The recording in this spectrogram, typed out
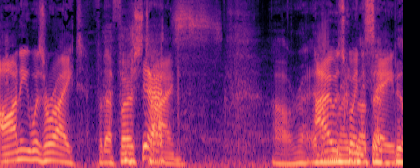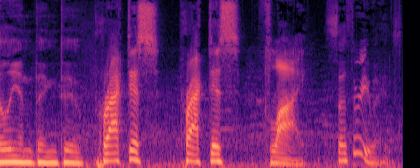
Arnie was right for the first time. Yes. All right. and I I'm was right going to about that say- billion thing too. Practice, practice, fly. So three ways.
